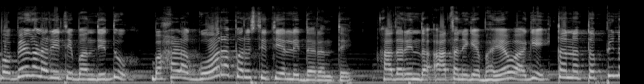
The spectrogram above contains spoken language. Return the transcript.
ಬೊಬ್ಬೆಗಳ ರೀತಿ ಬಂದಿದ್ದು, ಬಹಳ ಘೋರ ಪರಿಸ್ಥಿತಿಯಲ್ಲಿದ್ದರಂತೆ. ಅದರಿಂದ ಆತನಿಗೆ ಭಯವಾಗಿ, ತನ್ನ ತಪ್ಪಿನ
